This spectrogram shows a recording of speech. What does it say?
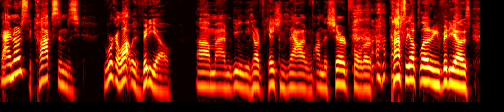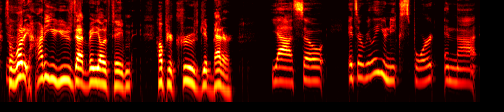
Yeah, I noticed the coxswains, you work a lot with video. Um, I'm getting these notifications now on the shared folder, constantly uploading videos. So, what? How do you use that video to help your crews get better? Yeah, so it's a really unique sport in that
